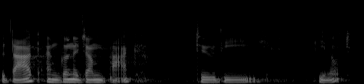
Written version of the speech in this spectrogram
With that, I'm going to jump back to the keynote.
